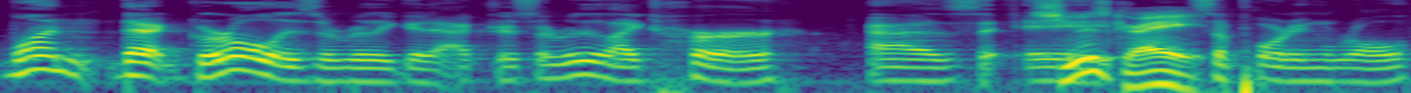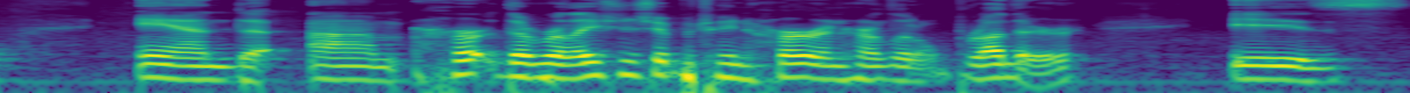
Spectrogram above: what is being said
one that girl is a really good actress. I really liked her as a She was great. supporting role, and um, her the relationship between her and her little brother is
